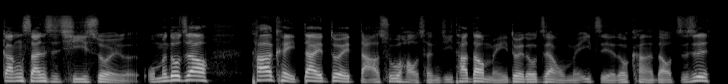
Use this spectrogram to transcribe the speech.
刚三十七岁了。我们都知道他可以带队打出好成绩，他到每一队都这样，我们一直也都看得到。只是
